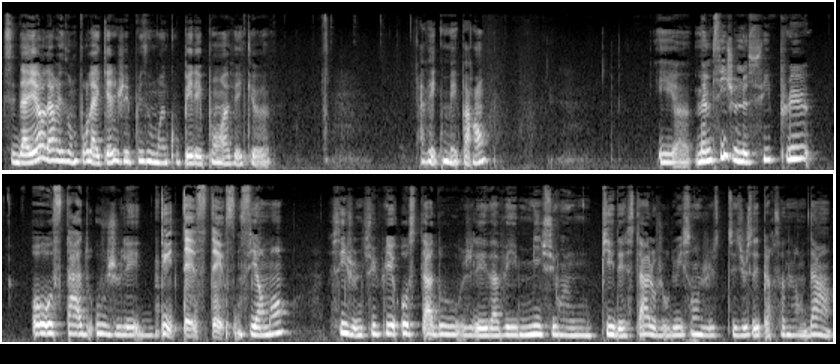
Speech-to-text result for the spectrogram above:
C'est d'ailleurs la raison pour laquelle j'ai plus ou moins coupé les ponts avec, euh, avec mes parents. Et euh, même si je ne suis plus au stade où je les détestais foncièrement, si je ne suis plus au stade où je les avais mis sur un piédestal, aujourd'hui ils sont juste, c'est juste des personnes lambda. Hein.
